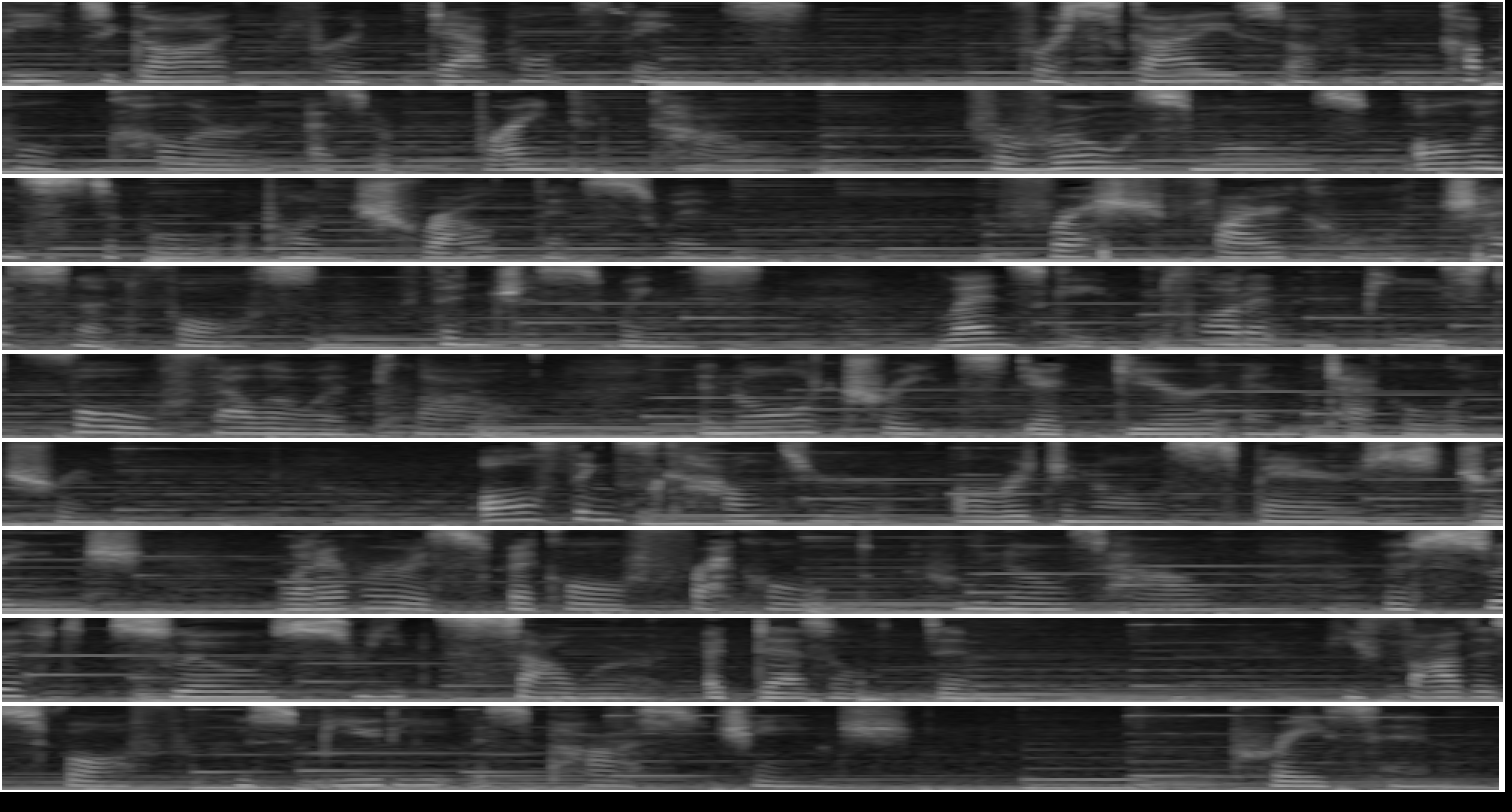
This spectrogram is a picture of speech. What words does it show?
be to God for dappled things, for skies of couple color as a brinded cow, for rose moles all in stipple upon trout that swim, fresh firecoal, chestnut falls, finches' wings, landscape plotted and pieced, full fallow and plough, in all trades their gear and tackle and trim. All things counter, original, spare, strange, whatever is fickle, freckled, who knows how, with swift, slow, sweet, sour, a dazzle dim. He fathers forth whose beauty is past change. Praise him.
